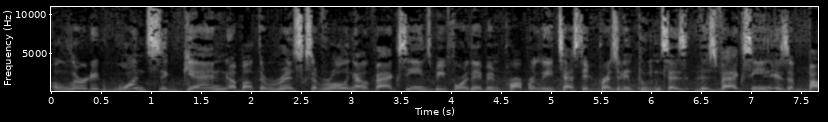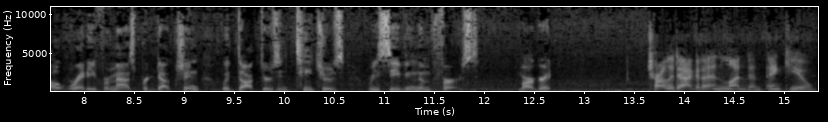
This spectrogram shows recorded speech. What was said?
alerted once again about the risks of rolling out vaccines before they've been properly tested. President Putin says this vaccine is about ready for mass production, with doctors and teachers receiving them first. Margaret? Charlie D'Agata in London. Thank you.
